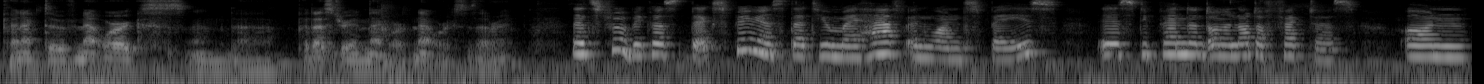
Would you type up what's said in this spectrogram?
connective networks and uh, pedestrian network networks. Is that right? That's true because the experience that you may have in one space is dependent on a lot of factors, on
